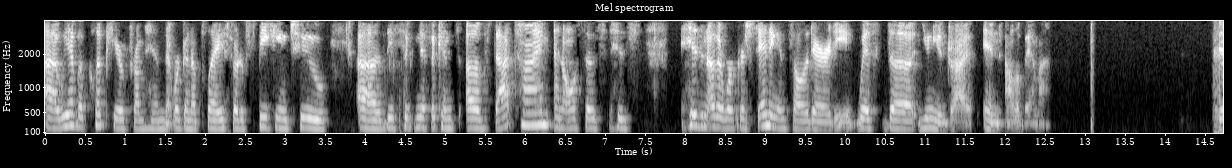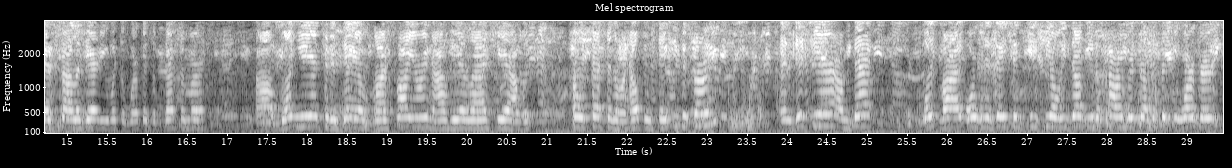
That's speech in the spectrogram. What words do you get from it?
uh, we have a clip here from him that we're going to play, sort of speaking to uh, the significance of that time and also his his and other workers standing in solidarity with the union drive in Alabama. In solidarity with the workers of Bessemer. Uh, one year to the day of my firing out here last year, I was protesting on health and safety concerns. And this year, I'm back with my organization, TCOEW, the Congress of Essential Workers,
